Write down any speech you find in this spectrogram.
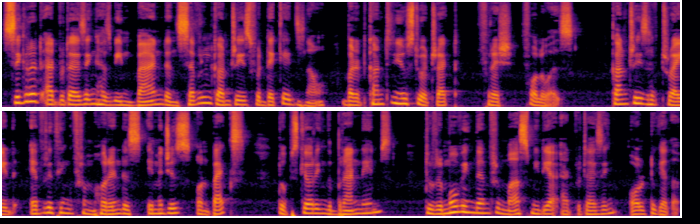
cigarette advertising has been banned in several countries for decades now, but it continues to attract fresh followers. Countries have tried everything from horrendous images on packs to obscuring the brand names to removing them from mass media advertising altogether.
